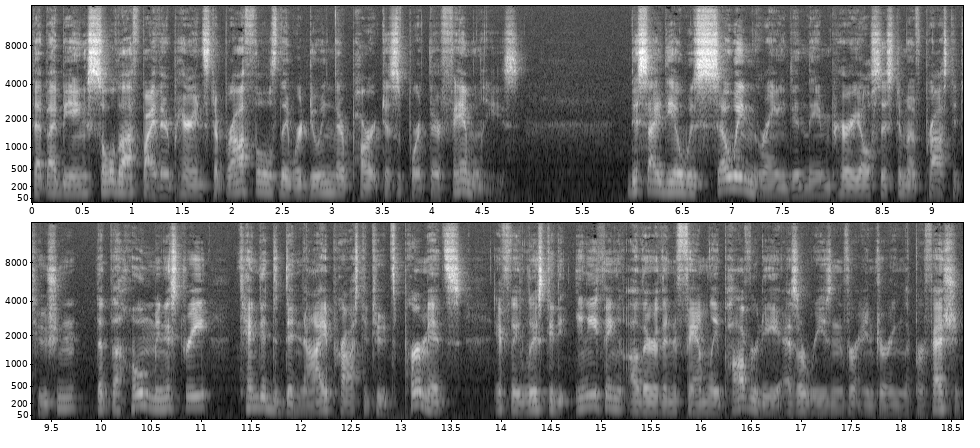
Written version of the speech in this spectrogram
that by being sold off by their parents to brothels, they were doing their part to support their families. This idea was so ingrained in the imperial system of prostitution that the Home Ministry tended to deny prostitutes permits if they listed anything other than family poverty as a reason for entering the profession.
